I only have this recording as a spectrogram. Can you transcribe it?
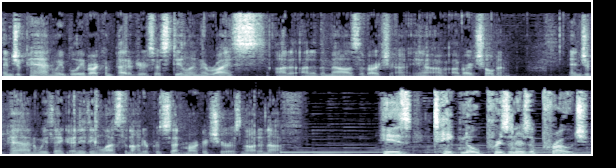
In Japan, we believe our competitors are stealing the rice out of, out of the mouths of our, you know, of, of our children. In Japan, we think anything less than 100% market share is not enough. His take no prisoners approach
